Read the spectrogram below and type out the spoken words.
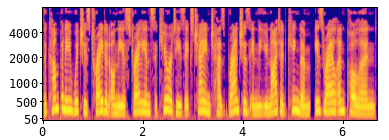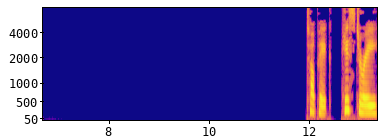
The company which is traded on the Australian Securities Exchange has branches in the United Kingdom, Israel and Poland. History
